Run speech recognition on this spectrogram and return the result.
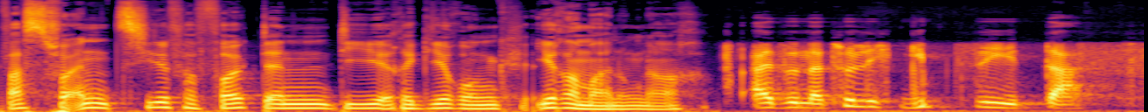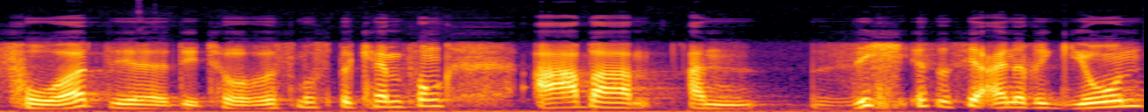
Was für ein Ziel verfolgt denn die Regierung Ihrer Meinung nach? Also natürlich gibt sie das vor, die, die Terrorismusbekämpfung, aber an sich ist es ja eine Region,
